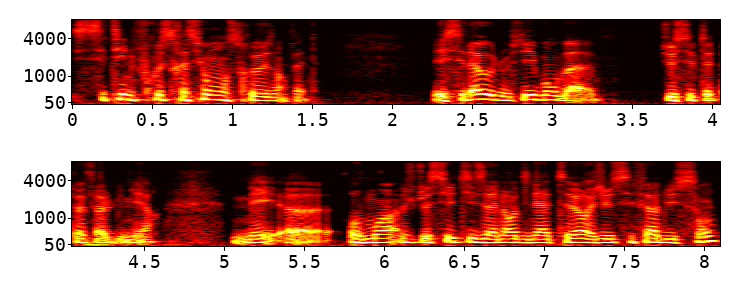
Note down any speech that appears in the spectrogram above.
c'était une frustration monstrueuse en fait. Et c'est là où je me suis dit, bon, bah, je sais peut-être pas faire de lumière, mais euh, au moins je sais utiliser un ordinateur et je sais faire du son.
